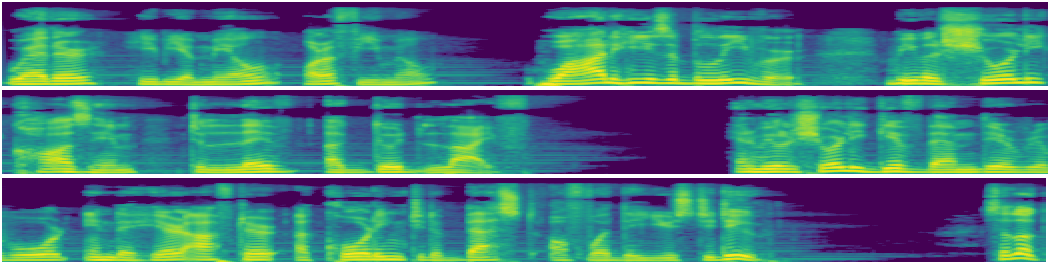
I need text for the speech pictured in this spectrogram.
whether he be a male or a female, while he is a believer, we will surely cause him to live a good life. And we will surely give them their reward in the hereafter according to the best of what they used to do. So look,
